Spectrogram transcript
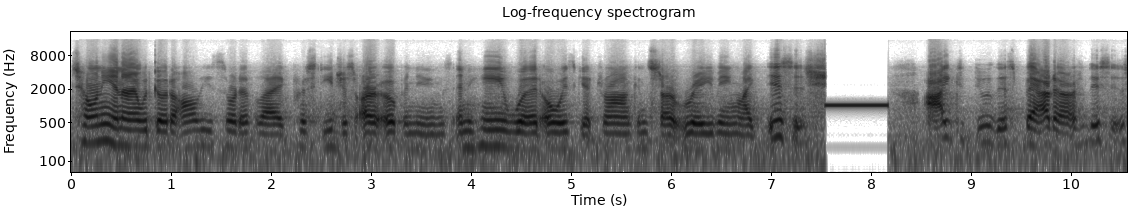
Tony and I would go to all these sort of like prestigious art openings, and he would always get drunk and start raving like, "This is I could do this better. This is."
